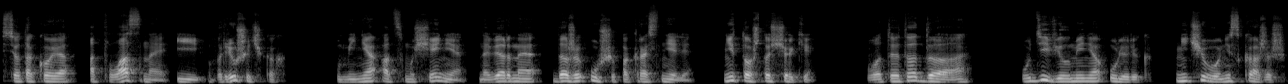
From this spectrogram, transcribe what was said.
Все такое атласное и в рюшечках. У меня от смущения, наверное, даже уши покраснели. Не то что щеки. Вот это да! Удивил меня Ульрик. Ничего не скажешь.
